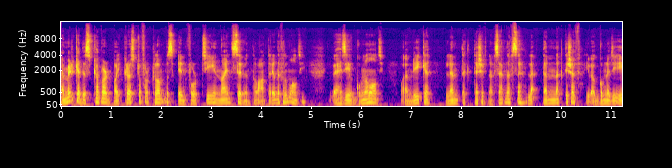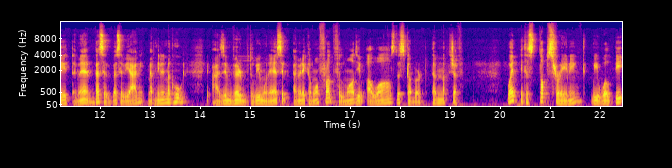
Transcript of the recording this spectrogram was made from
أمريكا discovered by Christopher Columbus in 1497 طبعا التاريخ ده في الماضي. يبقى هذه الجملة ماضي وأمريكا لم تكتشف نفسها بنفسها لا تم اكتشافها. يبقى الجملة دي إيه؟ تمام. باسف باسف يعني مبني للمجهول. يبقى عايزين verb to be مناسب. أمريكا مفرد في الماضي يبقى was discovered. تم اكتشافها. When it stops raining we will be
